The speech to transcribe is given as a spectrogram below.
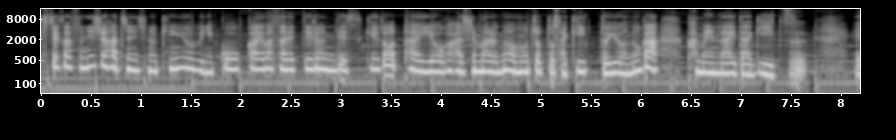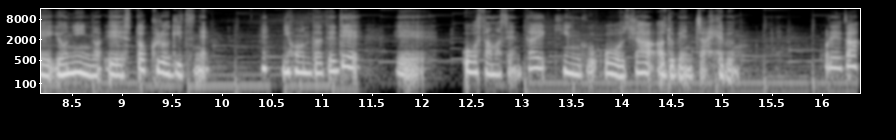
7月28日の金曜日に公開はされてるんですけど、対応が始まるのはもうちょっと先というのが、仮面ライダーギーツ、えー、4人のエースと黒狐、ね、2本立てで、えー、王様戦隊キングオージャーアドベンチャーヘブン。これが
